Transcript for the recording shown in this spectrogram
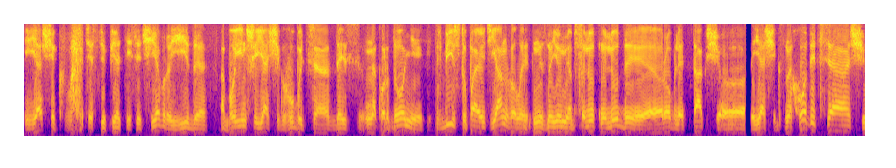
І ящик вартістю 5 тисяч євро їде, або інший ящик губиться десь на кордоні. В бій вступають янголи. Незнайомі абсолютно люди е, роблять так, що ящик знаходиться, що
